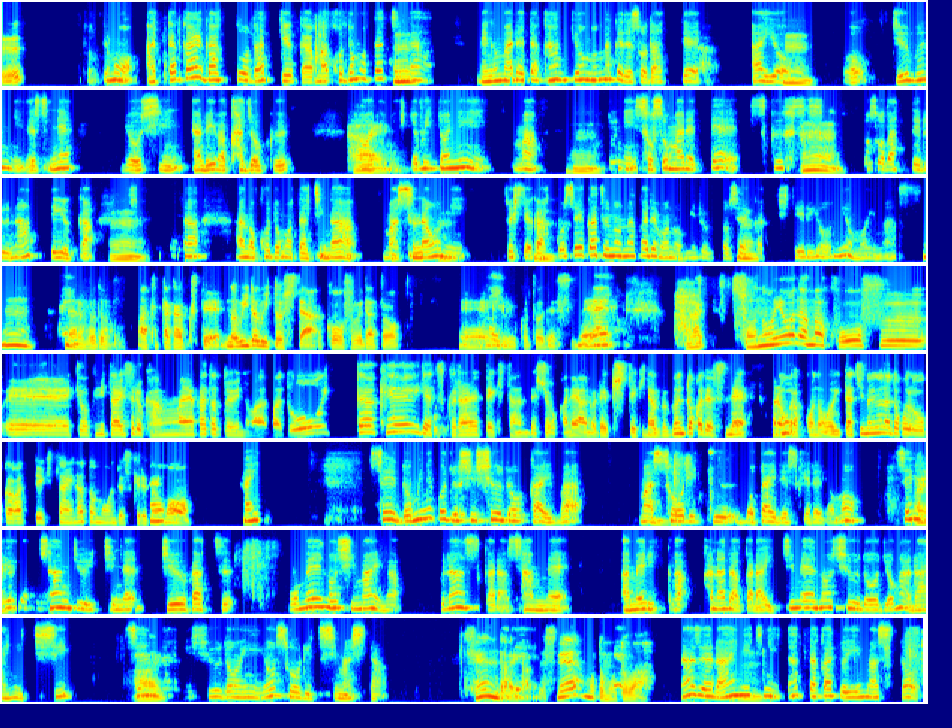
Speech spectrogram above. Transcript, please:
とってもあったかい学校だっていうか、まあ、子どもたちが恵まれた環境の中で育って、愛を,、を十分にですね、両親、あるいは家族、周りの人々に、まあ、本当に注がれて、すくすくと育ってるなっていうか、うん、あの子供たちが、まあ、素直に、そして学校生活の中でも伸びると生活しているように思います。うん、はい、なるほど。暖かくて、伸び伸びとした校風だと、えー、はい、いうことですね。はいはい。そのような、まあ、交付、えー、教育に対する考え方というのは、まあ、どういった経緯で作られてきたんでしょうかね。あの、歴史的な部分とかですね、あの、学校の生い立ちのようなところを伺っていきたいなと思うんですけれども。はい。はい、聖ドミニコ女子修道会は、まあ、創立母体ですけれども、1931年10月、5名の姉妹がフランスから3名、アメリカ、カナダから1名の修道女が来日し、仙台に修道院を創立しました。仙台なんですね、もともとは。なぜ来日に至ったかと言いますと、うん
